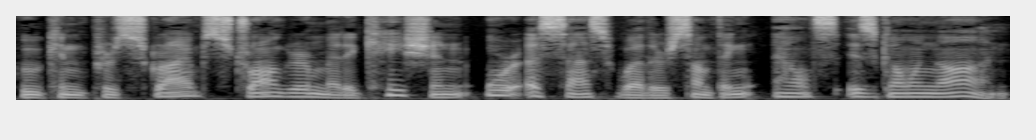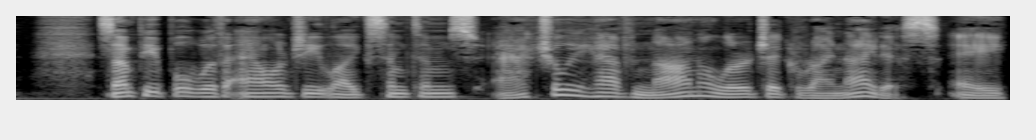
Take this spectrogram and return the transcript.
who can prescribe stronger medication or assess whether something else is going on. Some people with allergy like symptoms actually have non allergic rhinitis, a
